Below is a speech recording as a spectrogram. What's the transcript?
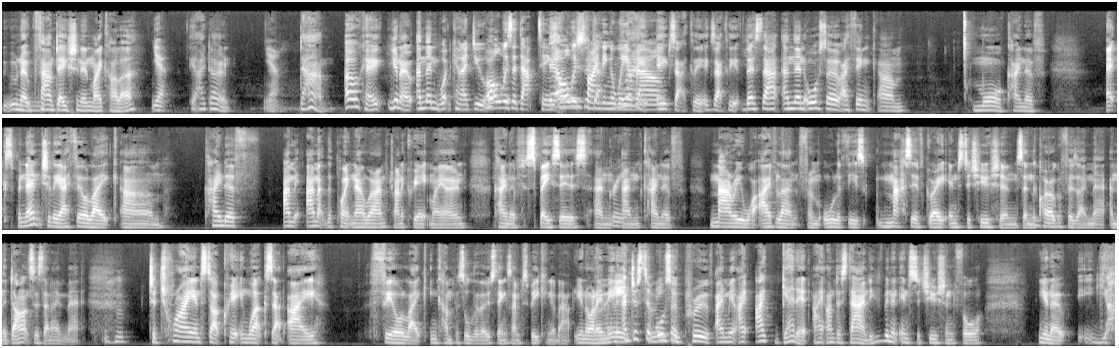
you know, foundation in my color. yeah, Yeah, I don't. yeah. Damn. Oh, okay. You know, and then What can I do? What- always adapting, Yeah, always adapt- finding a way right, around. Exactly, exactly. There's that, and then also I think um, more kind of exponentially. I feel like um, kind of. I'm I'm at the point now where I'm trying to create my own kind of spaces and Great. and kind of marry what I've learned from all of these massive great institutions and the Mm-hmm. choreographers I met and the dancers that I've met to try and start creating works that I feel like encompass all of those things I'm speaking about. You know what I mean? And just to Amazing. also prove, I mean, I, I get it. I understand. If you've been an institution for, you know,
